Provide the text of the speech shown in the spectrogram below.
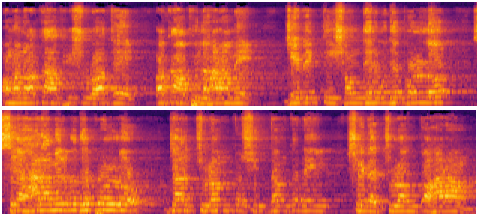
অমান অকাফি সুভাতে অকাফিল হারামে যে ব্যক্তি সন্দেহের মধ্যে পড়ল, সে হারামের মধ্যে পড়ল, যার চূড়ান্ত সিদ্ধান্ত নেই, সেটা চূড়ান্ত হারাম।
